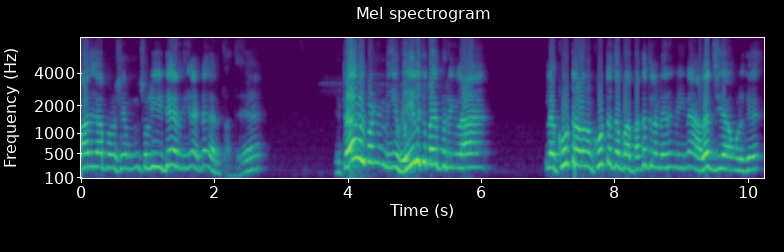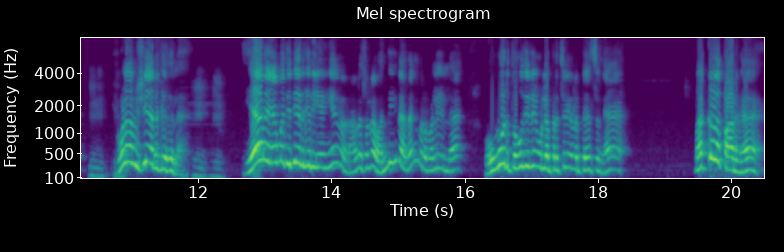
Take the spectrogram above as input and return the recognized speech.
பாதுகாப்பு விஷயம்னு சொல்லிக்கிட்டே இருந்தீங்கன்னா என்னங்க அர்த்தம் அது? டிராவல் பண்ண நீங்க வெயிலுக்கு பயப்படுறீங்களா? இல்ல கூட்டம் கூட்டத்தை ப- பக்கத்துல நெருங்குனீங்கன்னா அலர்ஜியா உங்களுக்கு? ம். இவ்வளவு விஷயம் இருக்குது. ம். ஏற ஏமாத்திட்டே இருக்கிறீங்க நீங்க? நான் சொல்ல வந்தீங்கன்னா தாங்க வேற வழி இல்லை. ஒவ்வொரு தொகுதியிலையும் உள்ள பிரச்சனைகளை பேசுங்க. மக்களை பாருங்க.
